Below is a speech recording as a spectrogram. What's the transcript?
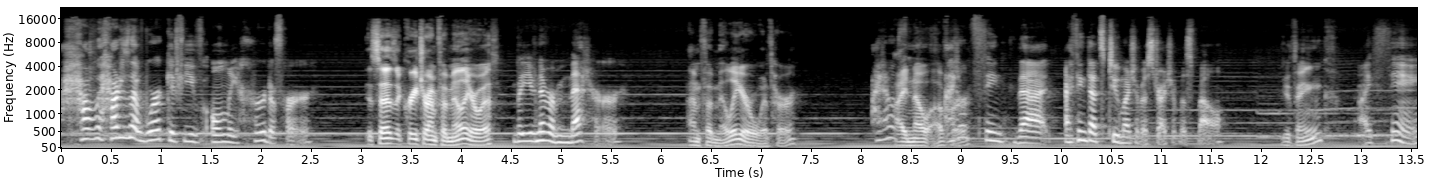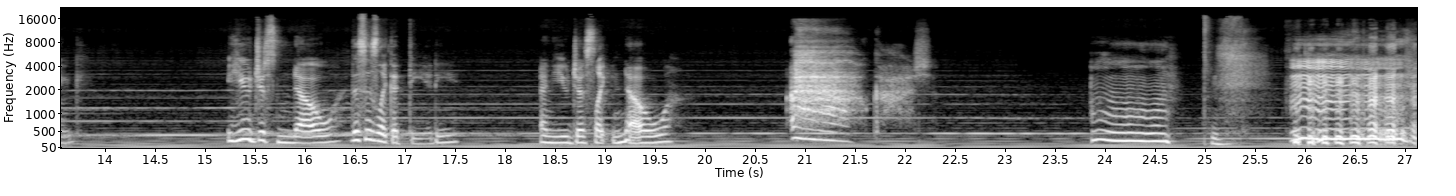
How how does that work if you've only heard of her, It says a creature I'm familiar with. but you've never met her? I'm familiar with her. I don't. I know of I her. don't think that. I think that's too much of a stretch of a spell. You think? I think you just know this is like a deity, and you just like know. Ah, oh gosh. Mm. Mm.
